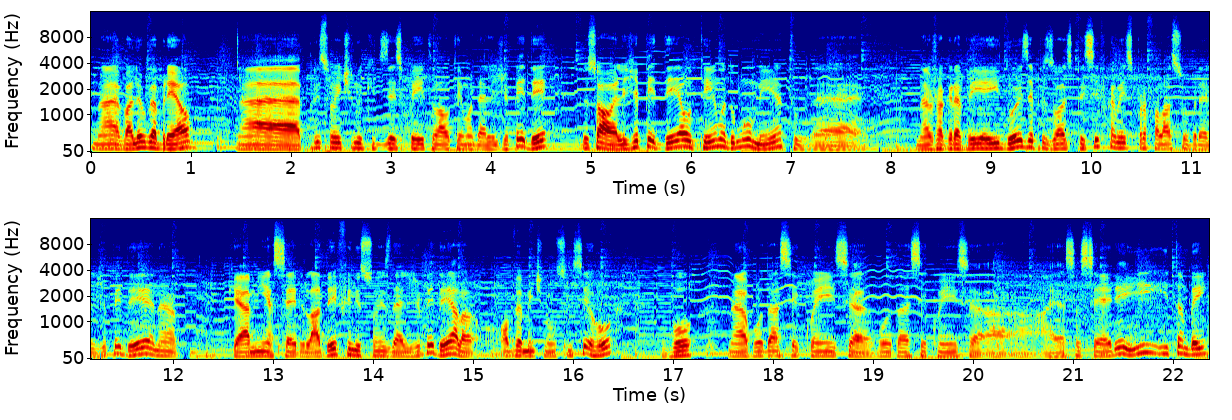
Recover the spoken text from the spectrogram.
né, valeu Gabriel. Né, principalmente no que diz respeito ao tema da LGPD. Pessoal, LGPD é o tema do momento. É, né, eu já gravei aí dois episódios especificamente para falar sobre LGPD, né, que é a minha série lá, Definições da LGPD. Ela obviamente não se encerrou, vou, né, vou dar sequência, vou dar sequência a, a essa série aí e também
